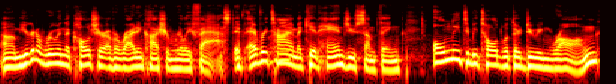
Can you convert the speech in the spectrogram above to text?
um, you're going to ruin the culture of a writing classroom really fast. If every time a kid hands you something only to be told what they're doing wrong,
